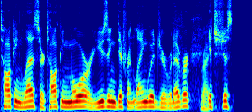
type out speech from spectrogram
talking less or talking more or using different language or whatever. Right. It's just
